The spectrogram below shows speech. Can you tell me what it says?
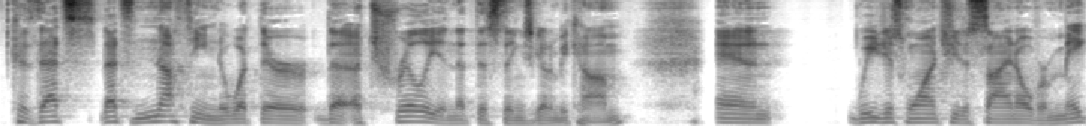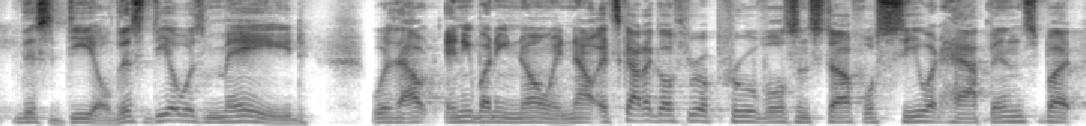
because that's, that's nothing to what they're, the, a trillion that this thing's going to become. And we just want you to sign over, make this deal. This deal was made without anybody knowing. Now it's got to go through approvals and stuff. We'll see what happens, but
